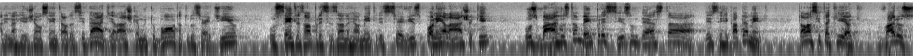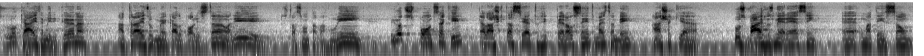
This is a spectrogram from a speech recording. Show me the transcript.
ali na região central da cidade. Ela acha que é muito bom, tá tudo certinho. O centro estava precisando realmente desse serviço, porém ela acha que os bairros também precisam desta desse recapeamento. Então ela cita aqui ó, vários locais da Americana, atrás do mercado paulistão ali, situação estava ruim, e outros pontos aqui, ela acha que está certo recuperar o centro, mas também acha que a, os bairros merecem é, uma atenção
